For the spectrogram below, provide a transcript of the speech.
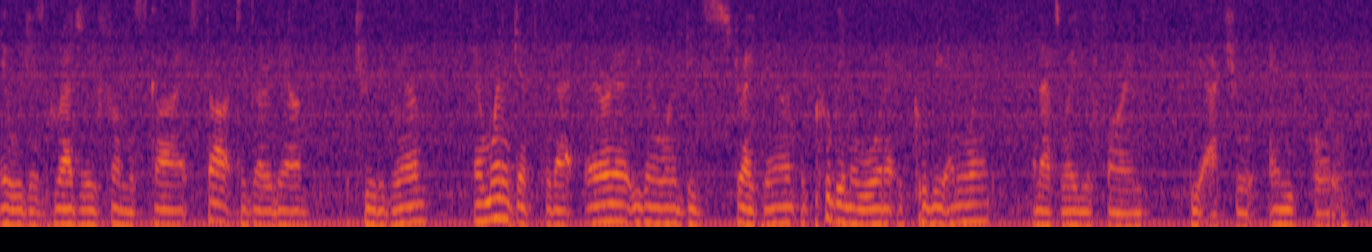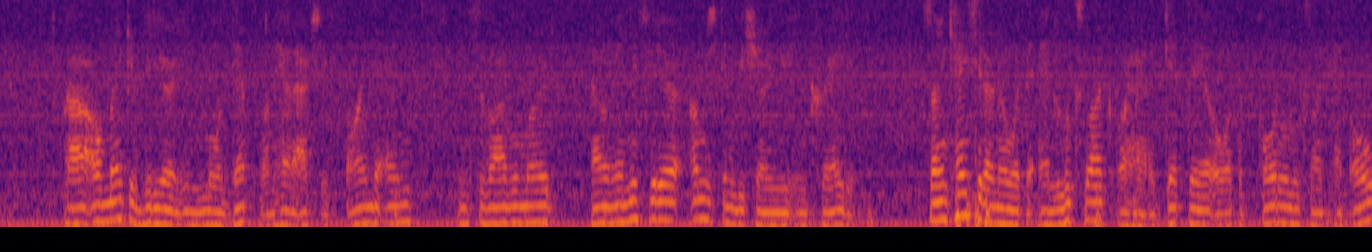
It will just gradually from the sky start to go down to the ground and when it gets to that area you're going to want to dig straight down. It could be in the water it could be anywhere and that's where you'll find the actual end portal. Uh, I'll make a video in more depth on how to actually find the end in survival mode. However in this video I'm just going to be showing you in creative. So in case you don't know what the end looks like or how to get there or what the portal looks like at all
